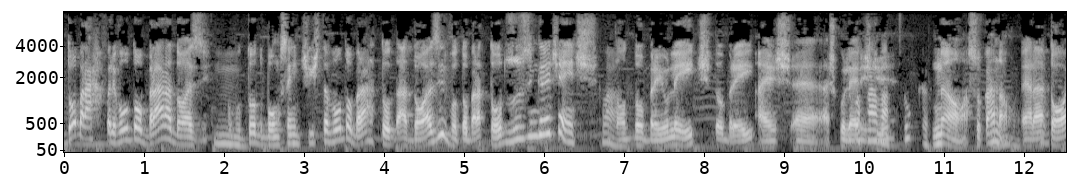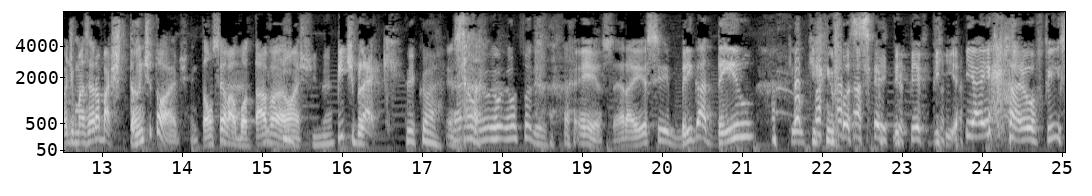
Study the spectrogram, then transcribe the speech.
dobrar. Falei, vou dobrar a dose. Hum. Como todo bom cientista, vou dobrar toda a dose, vou dobrar todos os ingredientes. Claro. Então dobrei o leite, dobrei as, é, as colheres de. açúcar? Não, açúcar não. Era Todd, mas era bastante Todd. Então, sei lá, eu É, botava e umas. pitch, né? Pitch Black. Fica- É, não, eu, eu, sou desse. Isso, era esse brigadeiro que, que você bebia. E aí, cara, eu fiz,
